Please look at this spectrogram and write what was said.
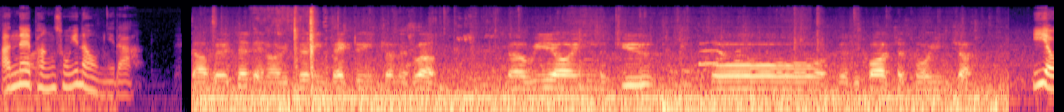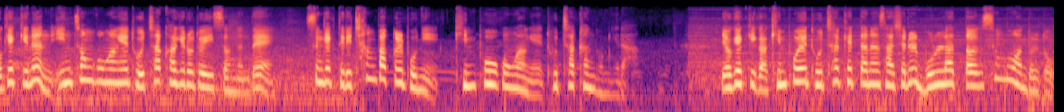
안내 방송이 나옵니다. 이 여객기는 인천공항에 도착하기로 돼 있었는데 승객들이 창밖을 보니 김포공항에 도착한 겁니다. 여객기가 김포에 도착했다는 사실을 몰랐던 승무원들도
